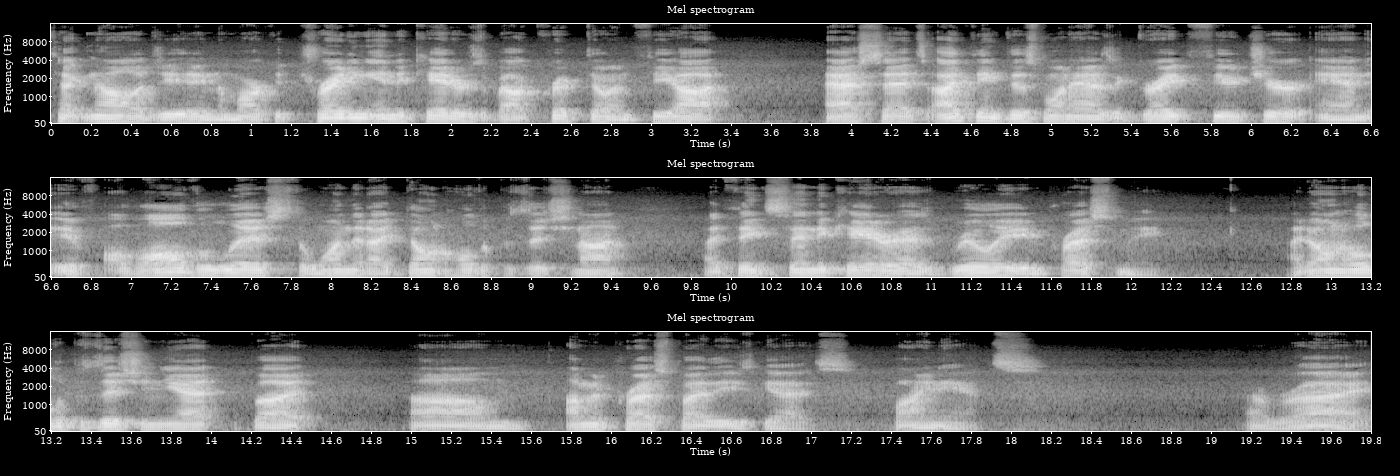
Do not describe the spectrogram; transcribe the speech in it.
technology hitting the market. Trading indicators about crypto and fiat assets. I think this one has a great future. And if of all the lists, the one that I don't hold a position on, I think cindicator has really impressed me. I don't hold a position yet, but um, I'm impressed by these guys. Finance. All right.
